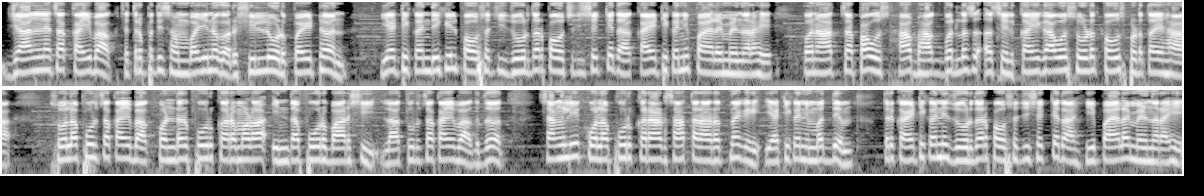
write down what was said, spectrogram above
जालन्याचा काही भाग छत्रपती संभाजीनगर सिल्लोड पैठण या ठिकाणी देखील पावसाची जोरदार पावसाची शक्यता काही ठिकाणी पाहायला मिळणार आहे. पण आजचा पाऊस हा भाग बदलच असेल. काही गावं सोडत पाऊस पडत आहे हा. सोलापूरचा काही भाग पंढरपूर करमाळा इंदापूर बार्शी लातूरचा काही भाग जत सांगली कोल्हापूर कराड सातारा रत्नागिरी या ठिकाणी मध्यम तर काही ठिकाणी जोरदार पावसाची शक्यता ही पाहायला मिळणार आहे.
